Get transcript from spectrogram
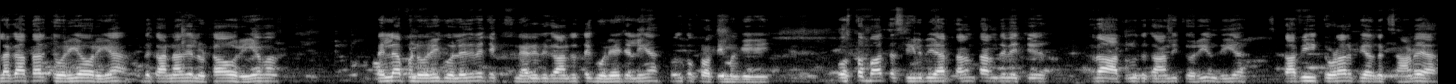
ਲਗਾਤਾਰ ਚੋਰੀਆਂ ਹੋ ਰਹੀਆਂ ਦੁਕਾਨਾਂ ਦੇ ਲੁੱਟਾਂ ਹੋ ਰਹੀਆਂ ਵਾ। ਪਹਿਲਾਂ ਪੰਡੋਰੀ ਗੋਲੇ ਦੇ ਵਿੱਚ ਇੱਕ ਸੁਨਹਿਰੀ ਦੁਕਾਨ ਦੇ ਉੱਤੇ ਗੋਲੀਆਂ ਚੱਲੀਆਂ, ਉਹਦੇ ਕੋਲ ਫਰੋਤੀ ਮੰਗੀ ਗਈ। ਉਸ ਤੋਂ ਬਾਅਦ ਤਹਿਸੀਲ ਬਾਜ਼ਾਰ ਤਰਨਤਾਰਨ ਦੇ ਵਿੱਚ ਰਾਤ ਨੂੰ ਦੁਕਾਨ ਦੀ ਚੋਰੀ ਹੁੰਦੀ ਆ, ਕਾਫੀ ਕਰੋੜਾਂ ਰੁਪਏ ਦਾ ਨੁਕਸਾਨ ਹੋਇਆ।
